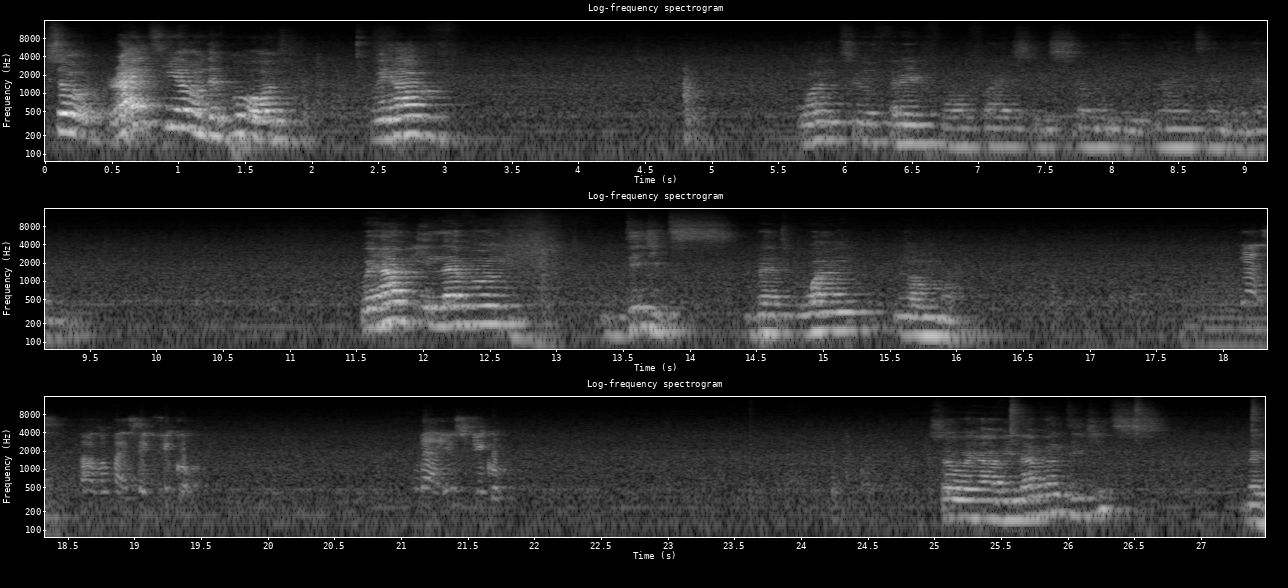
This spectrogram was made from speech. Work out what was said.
So, right here on the board, we have 1, 2, 3, 4, 5, 6, 7, 8, 9, 10, 11. We have 11 digits, but one number. Yes, that's what I said. Figure. Yeah, I use figure. So we have 11 digits, but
